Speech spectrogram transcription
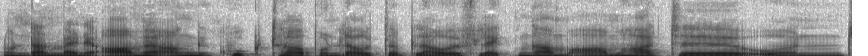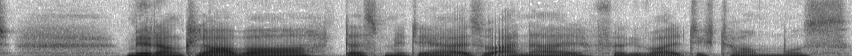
und dann meine Arme angeguckt habe und lauter blaue Flecken am Arm hatte und mir dann klar war, dass mir der also anal vergewaltigt haben muss.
